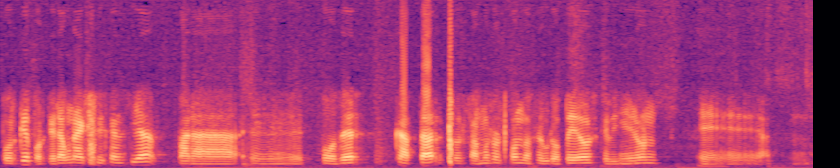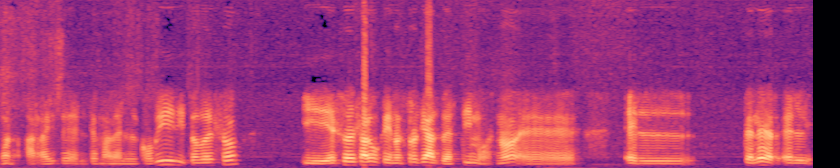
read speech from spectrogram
¿por qué? porque era una exigencia para eh, poder captar los famosos fondos europeos que vinieron eh, bueno, a raíz del tema del COVID y todo eso. Y eso es algo que nosotros ya advertimos, ¿no? Eh, el tener, el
